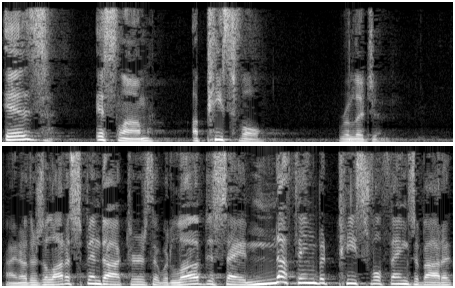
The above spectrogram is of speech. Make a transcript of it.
Is Islam a peaceful religion? I know there's a lot of spin doctors that would love to say nothing but peaceful things about it.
